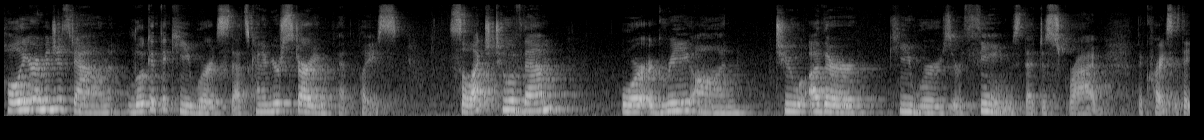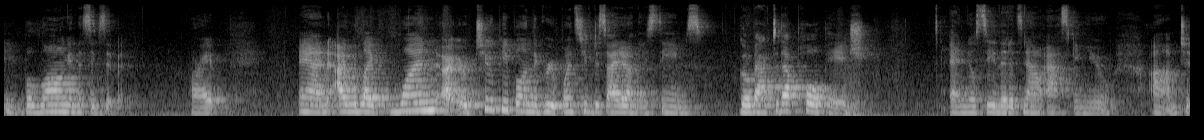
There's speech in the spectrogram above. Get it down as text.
pull your images down, look at the keywords, that's kind of your starting place. Select two of them, or agree on two other keywords or themes that describe the crisis, that you belong in this exhibit, all right? And I would like one uh, or two people in the group, once you've decided on these themes, go back to that poll page and you'll see that it's now asking you um, to,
